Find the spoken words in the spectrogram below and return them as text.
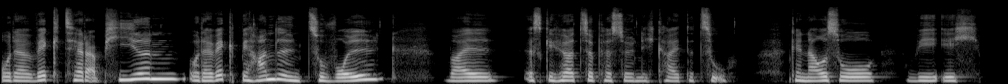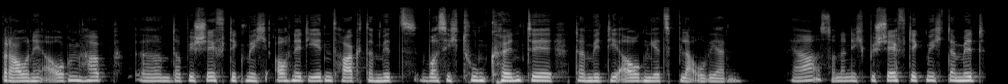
oder wegtherapieren oder wegbehandeln zu wollen, weil es gehört zur Persönlichkeit dazu. Genauso wie ich braune Augen habe. Ähm, da beschäftige mich auch nicht jeden Tag damit, was ich tun könnte, damit die Augen jetzt blau werden. Ja, sondern ich beschäftige mich damit,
